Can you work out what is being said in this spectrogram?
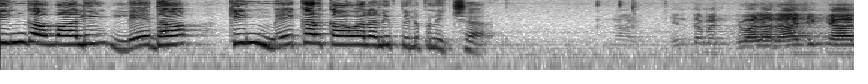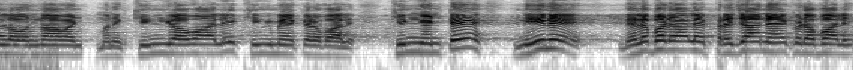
కింగ్ అవ్వాలి లేదా కింగ్ మేకర్ కావాలని పిలుపునిచ్చారు. ఇంతమంది ఇవాళ రాజకీయాల్లో ఉన్నామంటే మనం కింగ్ అవ్వాలి కింగ్ మేకర్ అవ్వాలి. కింగ్ అంటే నేనే నిలబడాలి ప్రజానాయకుడు అవ్వాలి.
